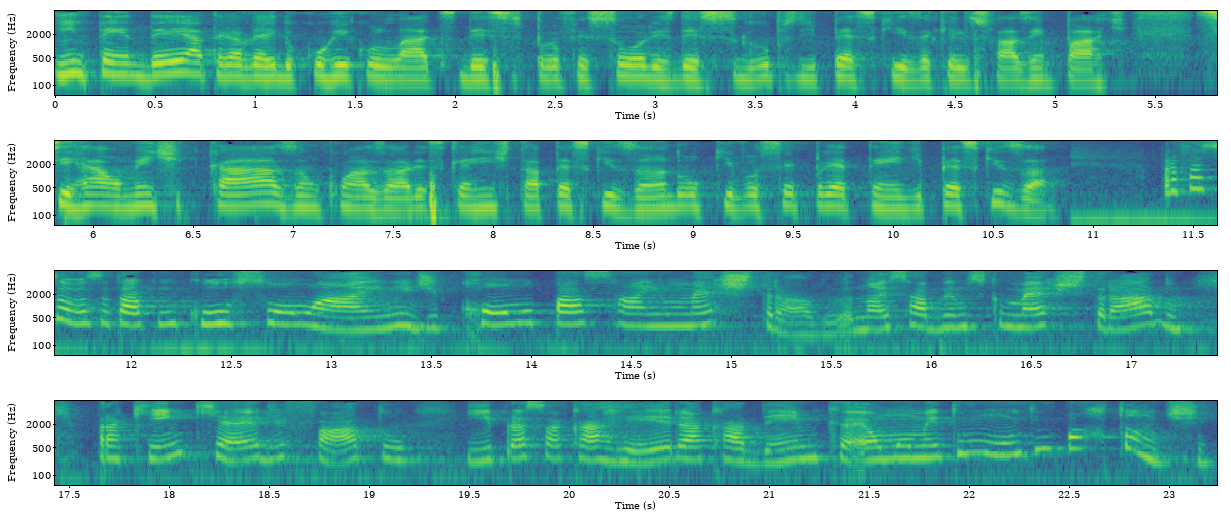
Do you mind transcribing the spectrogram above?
entender através do currículo Lattes desses professores, desses grupos de pesquisa que eles fazem parte, se realmente casam com as áreas que a gente está pesquisando ou que você pretende pesquisar. Professor, você está com um curso online de como passar em um mestrado. Nós sabemos que o mestrado, para quem quer de fato ir para essa carreira acadêmica, é um momento muito importante.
